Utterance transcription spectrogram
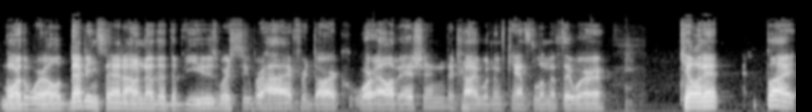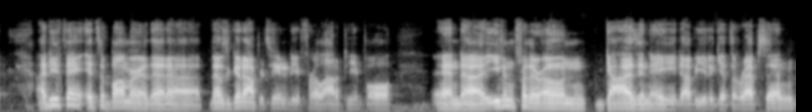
more of the world. That being said, I don't know that the views were super high for Dark or Elevation. They probably wouldn't have canceled them if they were killing it. But I do think it's a bummer that uh, that was a good opportunity for a lot of people and uh, even for their own guys in AEW to get the reps in.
